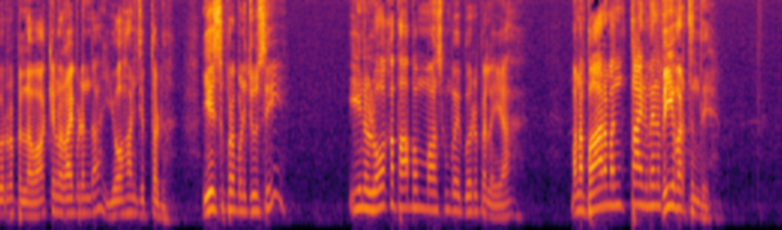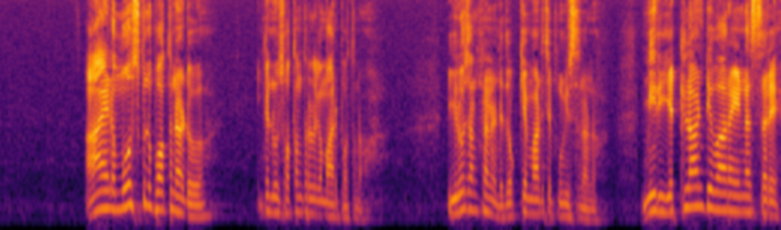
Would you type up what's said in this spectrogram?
గుర్రపిల్ల వాక్యంలో రాయబడిందా? యోహాని చెప్తాడు. యేసుప్రభుని చూసి ఈయన లోక పాపం మోసుకుని పోయే గొర్రెపిల్లయ్యా మన భారం అంతా ఆయన మీద వేయబడుతుంది. ఆయన మోసుకుని పోతున్నాడు ఇంకా నువ్వు స్వతంత్రులుగా మారిపోతున్నావు. ఈరోజు అంటున్నానండి ఇది ఒకే మాట చెప్పి ముగిస్తున్నాను. మీరు ఎట్లాంటి వారైనా సరే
